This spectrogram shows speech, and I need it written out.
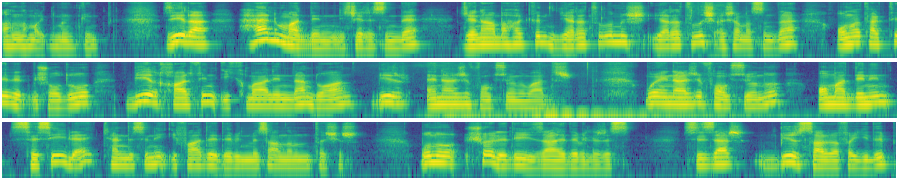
anlamak mümkün. Zira her maddenin içerisinde Cenab-ı Hakk'ın yaratılmış yaratılış aşamasında ona takdir etmiş olduğu bir harfin ikmalinden doğan bir enerji fonksiyonu vardır. Bu enerji fonksiyonu o maddenin sesiyle kendisini ifade edebilmesi anlamını taşır. Bunu şöyle de izah edebiliriz. Sizler bir sarrafa gidip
